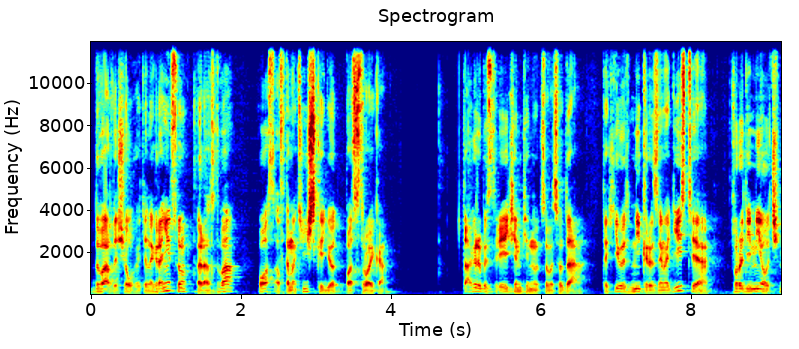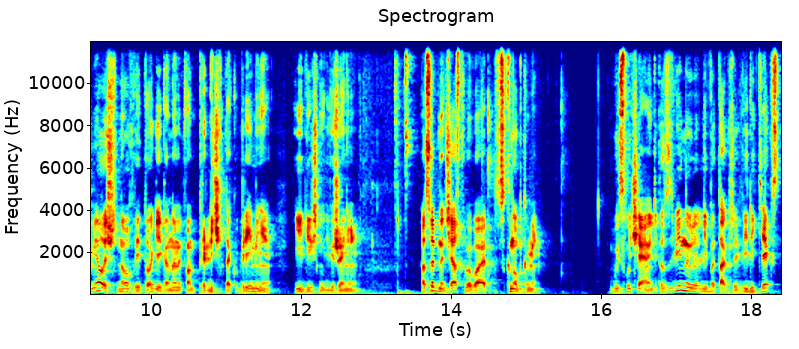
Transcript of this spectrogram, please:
Дважды щелкайте на границу, раз, два, у вас автоматически идет подстройка. Также быстрее, чем тянуться вот сюда. Такие вот микровзаимодействия, вроде мелочь-мелочь, но в итоге экономит вам прилично так времени и лишних движений. Особенно часто бывает с кнопками. Вы случайно где-то сдвинули, либо также ввели текст,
